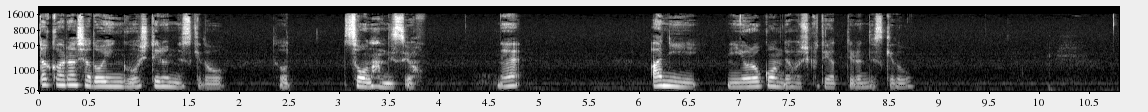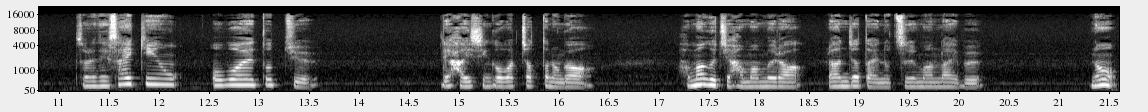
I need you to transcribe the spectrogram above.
だからシャドーイングをしてるんですけどそうそうなんですよ。ね。兄に喜んでほしくてやってるんですけどそれで最近覚え途中で配信が終わっちゃったのが浜口浜村ランジャタイのツーマンライブの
